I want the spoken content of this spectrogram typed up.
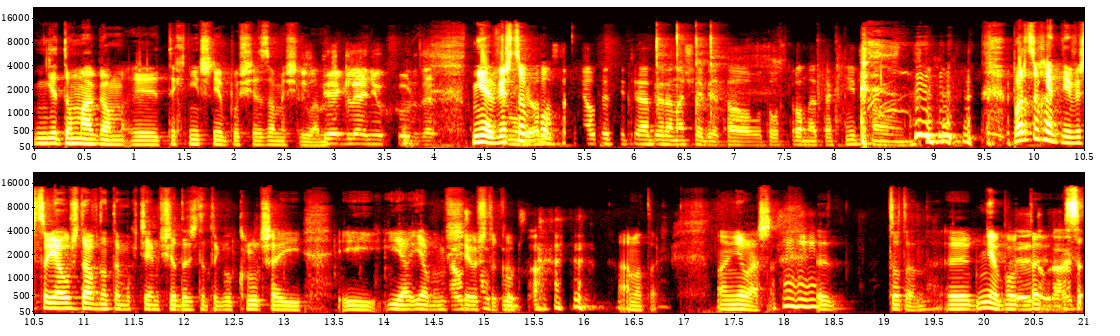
nie, domagam y, technicznie, bo się zamyśliłem. Biegleniu, kurde. Nie, wiesz Mówię, co, od bo następnej audycji to ja biorę na siebie tą, tą stronę techniczną. bardzo chętnie, wiesz co, ja już dawno temu chciałem ci dać do tego klucze i, i, i ja, ja bym Ja się już mam tylko... A no tak. No nieważne. Y, To ten. y, Nie, bo te, Dobra, za,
